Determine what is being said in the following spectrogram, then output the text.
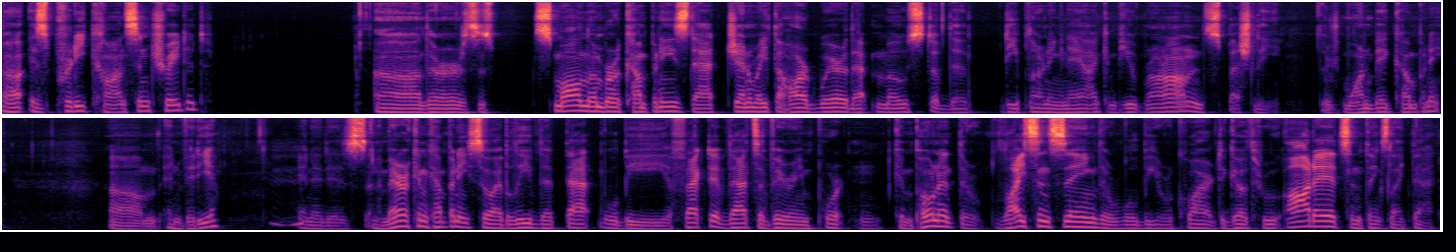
uh, is pretty concentrated. Uh, there's a small number of companies that generate the hardware that most of the deep learning and AI compute run on, especially there's one big company, um, NVIDIA Mhm. and it is an American company. So I believe that that will be effective. That's a very important component. The licensing, there will be required to go through audits and things like that.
